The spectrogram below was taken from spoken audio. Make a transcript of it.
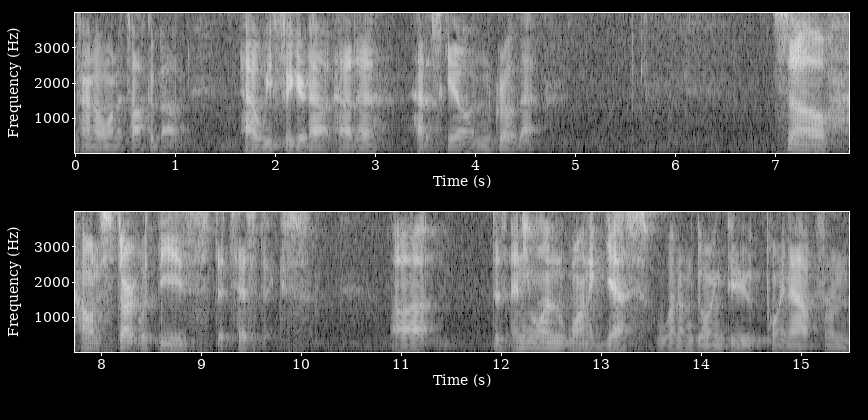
kind of want to talk about how we figured out how to how to scale and grow that. So I want to start with these statistics. Uh, does anyone want to guess what I'm going to point out from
